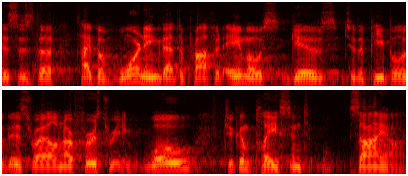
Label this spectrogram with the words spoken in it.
this is the type of warning that the prophet Amos gives to the people of Israel in our first reading Woe to complacent Zion!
